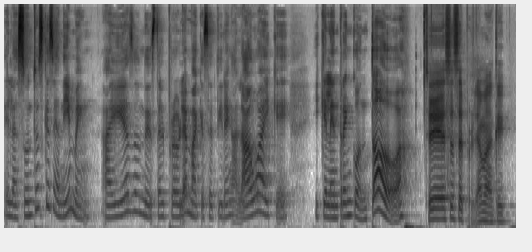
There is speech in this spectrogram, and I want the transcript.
El asunto es que se animen, ahí es donde está el problema, que se tiren al agua y que, y que le entren con todo. Sí, ese es el problema, que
